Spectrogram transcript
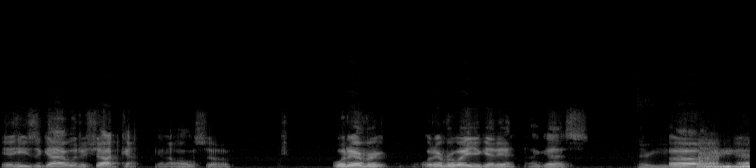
He's the guy with a shotgun, you know. So whatever whatever way you get in, I guess. There you go. Um,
